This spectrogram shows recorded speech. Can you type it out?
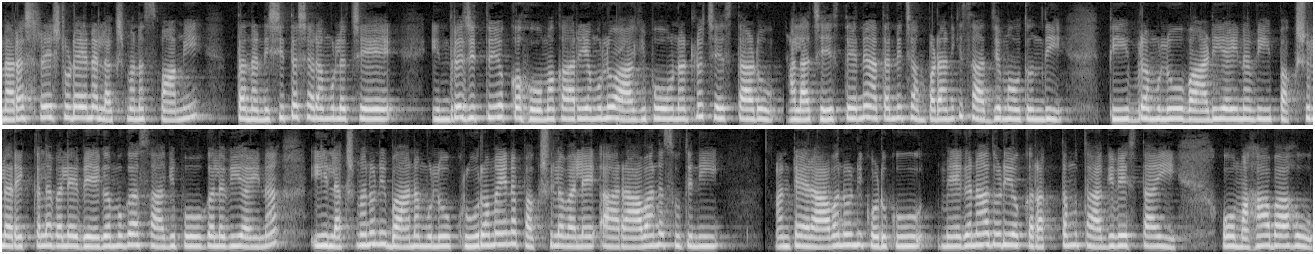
నరశ్రేష్ఠుడైన లక్ష్మణ స్వామి తన నిశిత శరములచే ఇంద్రజిత్తు యొక్క హోమకార్యములు ఆగిపోవునట్లు చేస్తాడు. అలా చేస్తేనే అతన్ని చంపడానికి సాధ్యమవుతుంది. తీవ్రములు వాడి అయినవి పక్షుల రెక్కల వలె వేగముగా సాగిపోగలవి అయిన ఈ లక్ష్మణుని బాణములు క్రూరమైన పక్షుల వలె ఆ రావణ సుతిని అంటే రావణుని కొడుకు మేఘనాథుడి యొక్క రక్తము తాగివేస్తాయి. ఓ మహాబాహు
